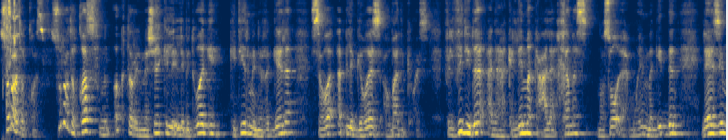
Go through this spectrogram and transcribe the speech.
سرعة القذف. سرعة القذف من أكتر المشاكل اللي بتواجه كتير من الرجالة سواء قبل الجواز أو بعد الجواز. في الفيديو ده أنا هكلمك على خمس نصائح مهمة جدا لازم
